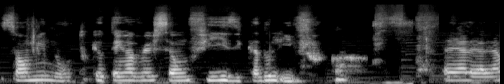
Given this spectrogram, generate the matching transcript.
Só um minuto, que eu tenho a versão física do livro. É, é, é.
